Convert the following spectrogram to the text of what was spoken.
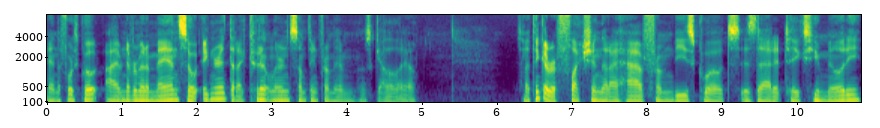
And the fourth quote I have never met a man so ignorant that I couldn't learn something from him. That was Galileo. So I think a reflection that I have from these quotes is that it takes humility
